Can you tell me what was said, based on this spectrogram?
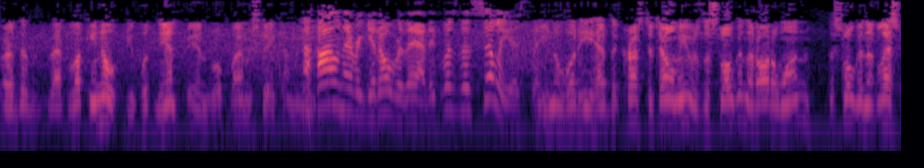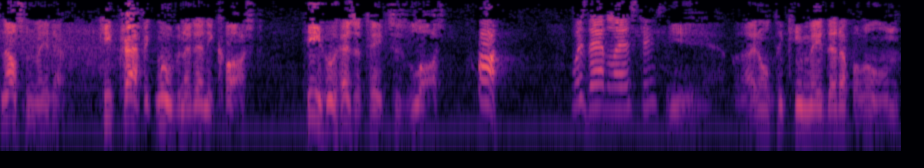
Uh, the, that lucky note you put in the entry envelope by mistake, I mean. I'll never get over that. It was the silliest thing. you know what he had the crust to tell me was the slogan that ought to won? The slogan that Les Nelson made up. Keep traffic moving at any cost. He who hesitates is lost. Ah! Was that Lester's? Yeah, but I don't think he made that up alone.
